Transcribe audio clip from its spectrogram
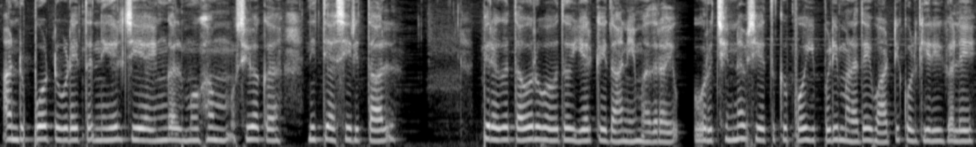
அன்று போட்டு உடைத்த நிகழ்ச்சியை எங்கள் முகம் சிவக்க நித்யா சிரித்தாள். பிறகு தவறுவது இயற்கைதானே மதுராய் ஒரு சின்ன விஷயத்துக்கு போய் இப்படி மனதை வாட்டி கொள்கிறீர்களே.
